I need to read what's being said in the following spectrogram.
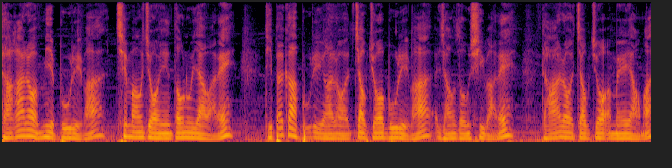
ဒါကတော့မြစ်ဘူးတွေပါချင်းမောင်ကြော်ရင်သုံးလို့ရပါတယ်ဒီဘက်ကဘူးတွေကတော့ကြောက်ကြောဘူးတွေပါအယောင်ဆုံးရှိပါတယ်ဒါကတော့ကြောက်ကြောအမဲရောင်ပါ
